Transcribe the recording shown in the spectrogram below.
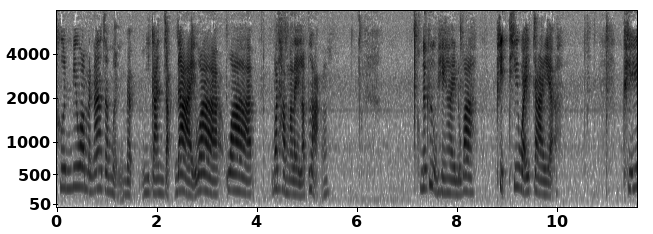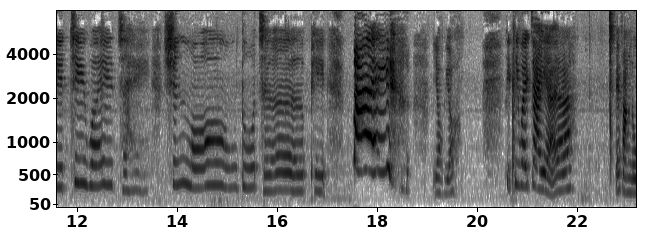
ขึ้นพี่ว่ามันน่าจะเหมือนแบบมีการจับได้ว่าว่าว่าทำอะไรรับหลัง นึกถึงเพลงอะไรรู้ป่ะผิดที่ไว้ใจอะผิดที่ไว้ใจ ฉันมองตัวเธอผิดไปหยอกหยอกผิดที่ไว้ใจอะ ไปฟังดู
